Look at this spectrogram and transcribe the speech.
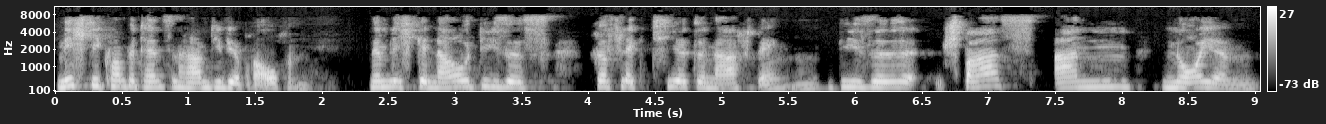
nicht die Kompetenzen haben, die wir brauchen. Nämlich genau dieses reflektierte Nachdenken, diese Spaß an Neuem,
